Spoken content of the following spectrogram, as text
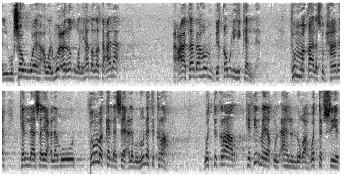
المشوه أو المعرض. ولهذا الله تعالى عاتبهم بقوله كلا. ثم قال سبحانه كلا سيعلمون ثم كلا سيعلمون. هنا تكرار. والتكرار كثير ما يقول أهل اللغة والتفسير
